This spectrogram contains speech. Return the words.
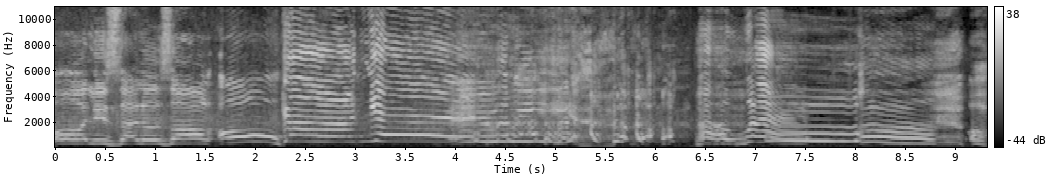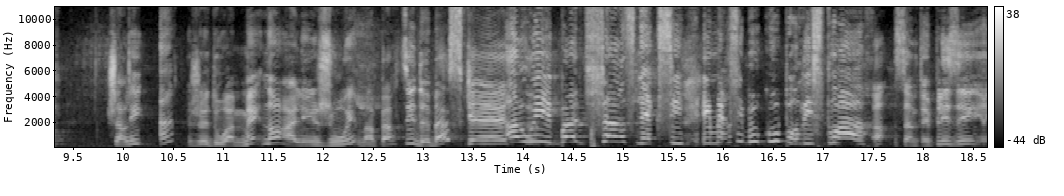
Oh, les allosaures ont... Gagné! Eh Ah ouais! Ah. Oh, Charlie, je dois maintenant aller jouer ma partie de basket. Ah oui, bonne chance, Lexi! Et merci beaucoup pour l'histoire! Ah, ça me fait plaisir.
